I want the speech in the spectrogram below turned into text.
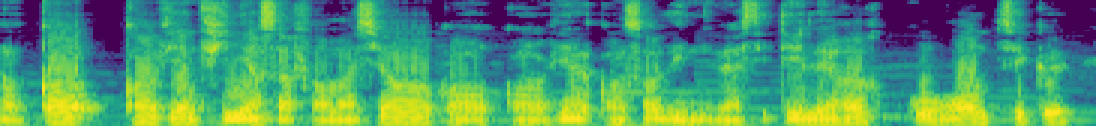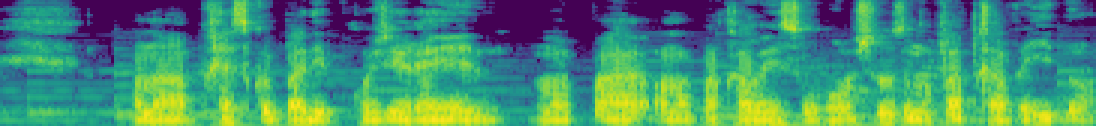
Donc quand, quand on vient de finir sa formation, quand, quand on vient, quand on sort d'université, l'erreur courante c'est que on n'a presque pas des projets réels, on n'a pas, on n'a pas travaillé sur grand chose, on n'a pas travaillé dans,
